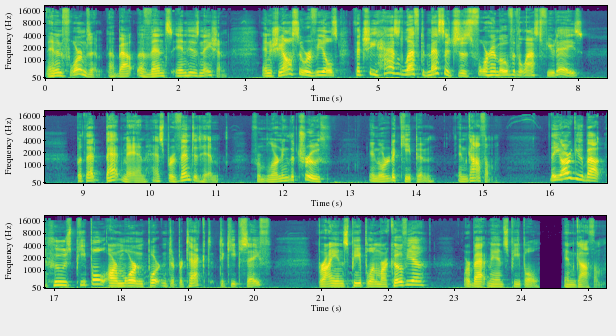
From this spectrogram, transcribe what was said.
and informs him about events in his nation. And she also reveals that she has left messages for him over the last few days, but that Batman has prevented him from learning the truth in order to keep him in Gotham. They argue about whose people are more important to protect to keep safe Brian's people in Markovia or Batman's people in Gotham.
